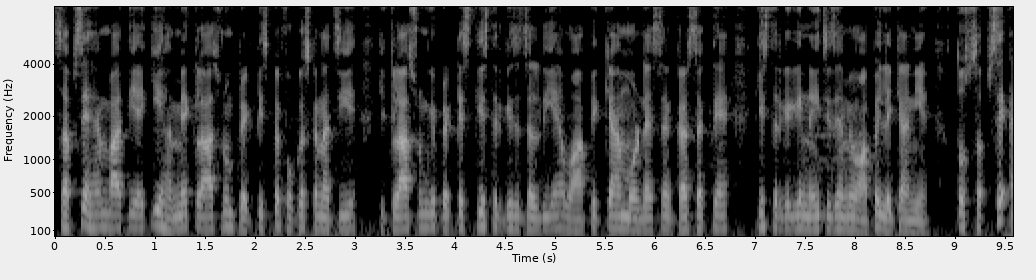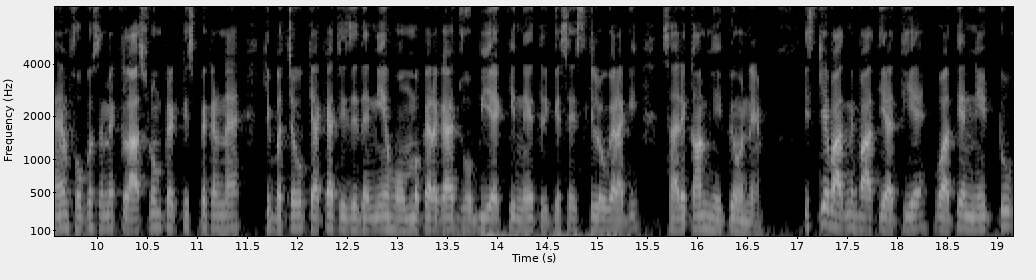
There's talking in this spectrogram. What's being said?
सबसे अहम बात यह है कि हमें क्लासरूम प्रैक्टिस पे फोकस करना चाहिए, कि क्लासरूम की प्रैक्टिस किस तरीके से चल रही है, वहाँ पे क्या हम मॉडर्नाइजेशन कर सकते हैं, किस तरीके की नई चीज़ें हमें वहाँ पे लेके आनी है। तो सबसे अहम फोकस हमें क्लासरूम प्रैक्टिस पे करना है कि बच्चों को क्या क्या चीज़ें देनी है होमवर्क वगैरह, जो भी है कि नए तरीके से स्किल वगैरह की, सारे काम यहीं पर होने हैं। इसके बाद में बात ये आती है, वो आती है नीड टू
